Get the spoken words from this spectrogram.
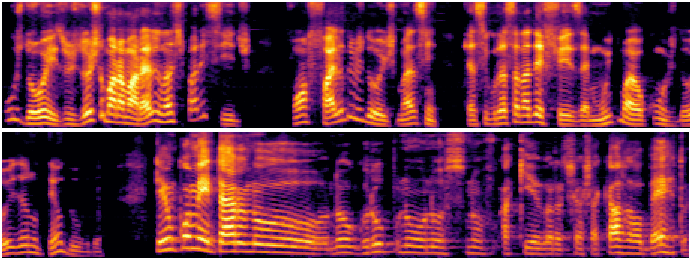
os dois, os dois tomaram amarelo em lances parecidos. Foi uma falha dos dois. Mas assim, que a segurança na defesa é muito maior com os dois, eu não tenho dúvida. Tem um comentário no, no grupo, no, no- no- aqui agora, deixa eu achar, Carlos Alberto,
